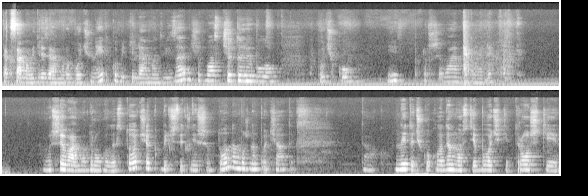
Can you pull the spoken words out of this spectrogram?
Так само відрізаємо робочу нитку, відділяємо дві зайві, щоб у вас чотири було в пучку. І прошиваємо далі. Вишиваємо другий листочок, більш світлішим тоном можна почати. Так, Ниточку кладемо стібочки трошки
